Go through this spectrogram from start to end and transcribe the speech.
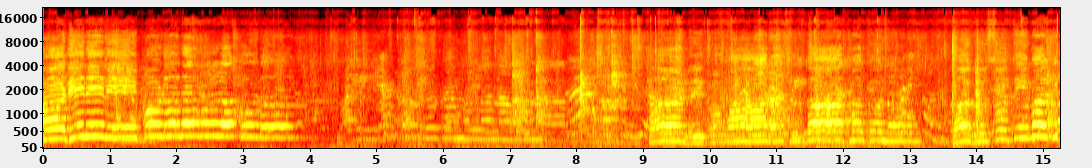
ఆదిని తండ్రి కుమార శుద్ధాత్మకును సగుసుతి మహిమ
